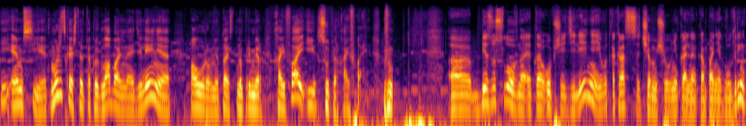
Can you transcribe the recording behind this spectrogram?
и МС. Это можно сказать, что это такое глобальное деление по уровню, то есть, например, Hi-Fi и супер Hi-Fi. А, безусловно, это общее деление, и вот как раз чем еще уникальна компания Goldring,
